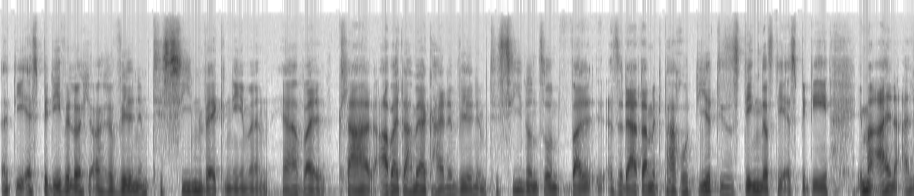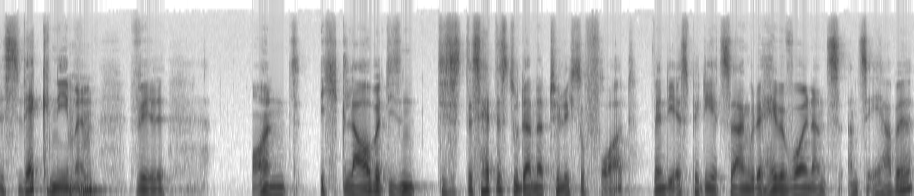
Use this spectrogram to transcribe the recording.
äh, die SPD will euch eure Villen im Tessin wegnehmen. Ja, weil klar, Arbeiter haben ja keine Villen im Tessin und so. Und weil, also der hat damit parodiert, dieses Ding, dass die SPD immer allen alles wegnehmen mhm. will. Und ich glaube, diesen, dieses, das hättest du dann natürlich sofort, wenn die SPD jetzt sagen würde, hey, wir wollen ans, ans Erbe.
